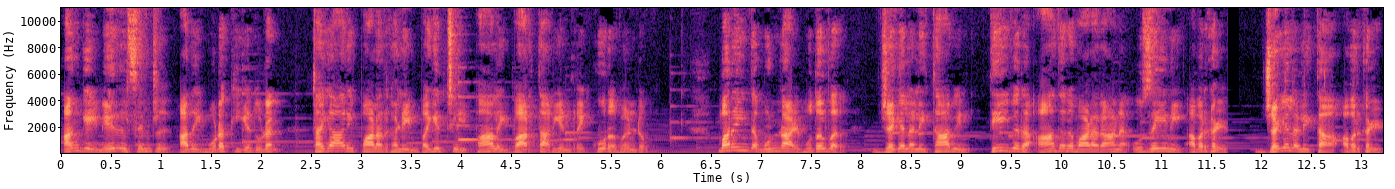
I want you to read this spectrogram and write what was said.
அங்கே நேரில் சென்று அதை முடக்கியதுடன் தயாரிப்பாளர்களின் வயிற்றில் பாலை வார்த்தார் என்றே கூற வேண்டும். மறைந்த முன்னாள் முதல்வர் ஜெயலலிதாவின் தீவிர ஆதரவாளரான உசைனி அவர்கள் ஜெயலலிதா அவர்கள்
